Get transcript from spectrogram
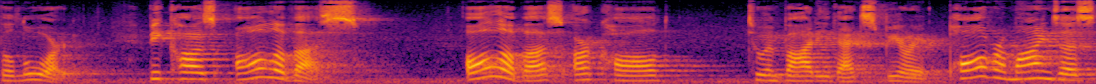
the Lord? Because all of us, all of us are called to embody that Spirit. Paul reminds us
